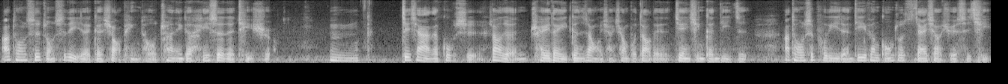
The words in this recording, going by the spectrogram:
阿童师总是理了个小平头，穿了一个黑色的 T 恤。嗯，接下来的故事让人催泪，更让我想象不到的艰辛跟励志。阿童是普里人，第一份工作是在小学时期，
